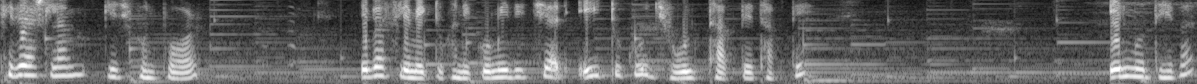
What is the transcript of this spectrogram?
ফিরে আসলাম কিছুক্ষণ পর এবার ফ্লেম একটুখানি কমিয়ে দিচ্ছি আর এইটুকু ঝোল থাকতে থাকতে এর মধ্যে এবার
